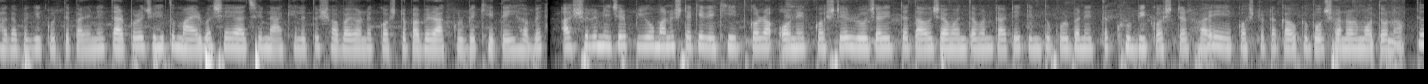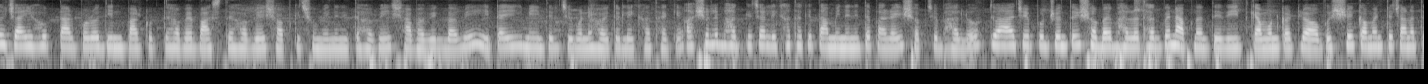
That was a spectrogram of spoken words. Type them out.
ভাগাভাগি করতে পারিনি। তারপরে যেহেতু মায়ের বাসায় আছে, না খেলে তো সবাই অনেক কষ্ট পাবে, রাগ করবে, খেতেই হবে। আসলে নিজের প্রিয় মানুষটাকে রেখে ঈদ করা অনেক কষ্টের। রোজার ঈদটা তাও যেমন তেমন কাটে, কিন্তু কোরবানিরটা খুবই কষ্টের হয়, এই কষ্টটা কাউকে বোঝানোর মতো না। তো যাই হোক, তারপরও দিন পার করতে হবে, বাঁচতে হবে সব কিছু মেনে নিতে হবে স্বাভাবিকভাবে এটাই মেয়েদের জীবনে হয়তো লেখা থাকে। আসলে ভাগ্যে যা লেখা থাকে তা মেনে নিতে পারাই সবচেয়ে ভালো। তো আজ এ পর্যন্তই, সবাই ভালো থাকবেন। আপনাদের ঈদ কেমন কাটলে অবশ্যই কমেন্টে জানাতে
